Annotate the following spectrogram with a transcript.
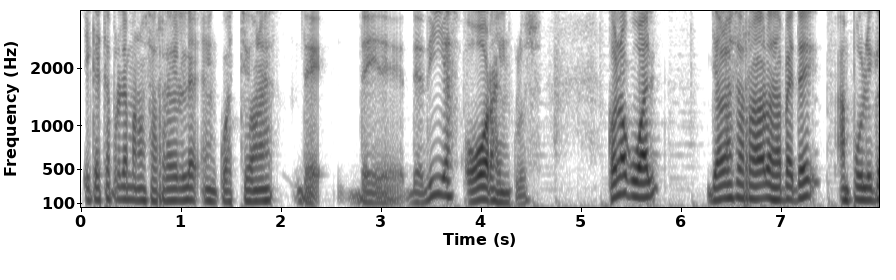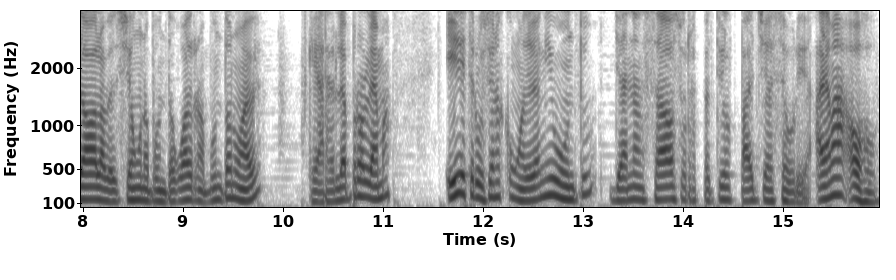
y que este problema no se arregle en cuestiones de, de días o horas incluso. Con lo cual, ya los desarrolladores de APT han publicado la versión 1.4, 1.9 que arregla el problema y distribuciones como Debian y Ubuntu ya han lanzado sus respectivos patches de seguridad. Además, ojo,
